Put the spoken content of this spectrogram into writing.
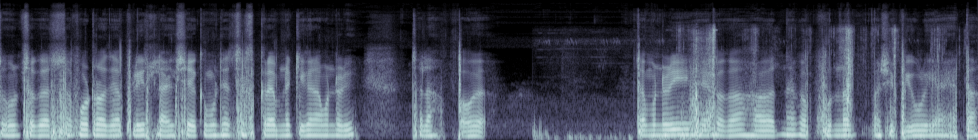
तुम्ही सगळ्यात सपोर्ट राहू द्या please like share comment subscribe नक्की करा मंडळी. चला पाहूया. तर मंडळी हे बघा हळद नाही का पूर्ण अशी पिवळी आहे आता.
